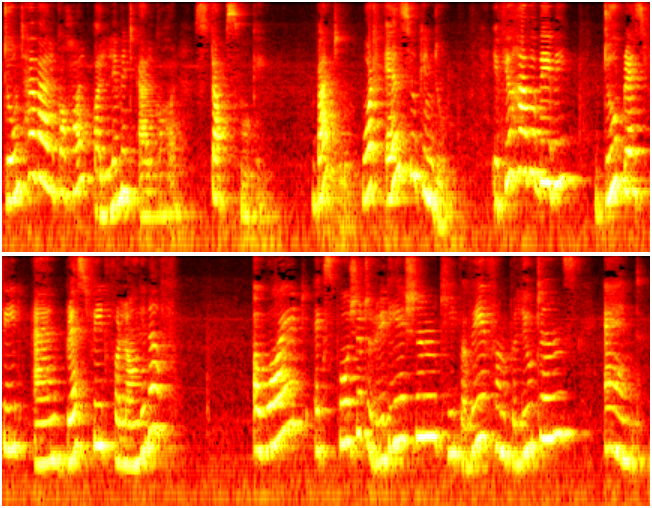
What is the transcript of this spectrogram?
don't have alcohol or limit alcohol. Stop smoking. But what else you can do? If you have a baby, do breastfeed and breastfeed for long enough. Avoid exposure to radiation, keep away from pollutants and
